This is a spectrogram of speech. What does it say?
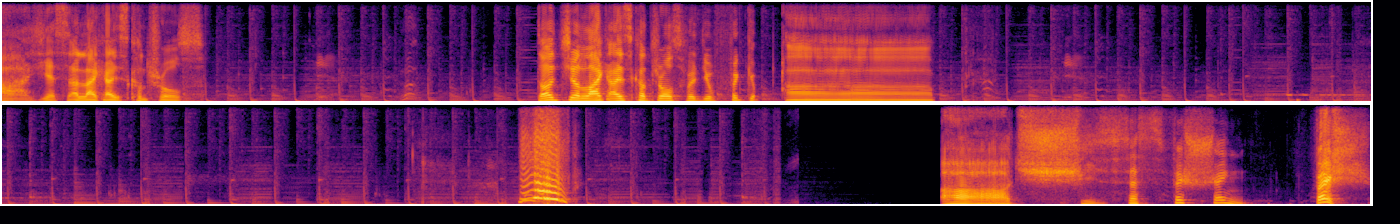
Ah, yes, I like ice controls. Don't you like ice controls when you think of... Uh... Oh, Jesus, fishing. Fish!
